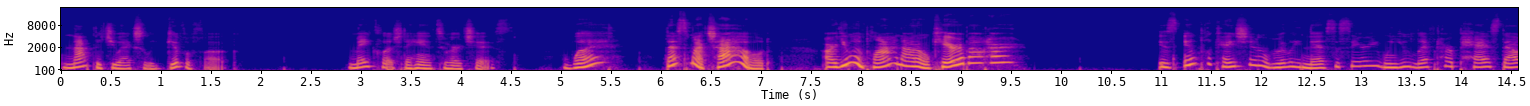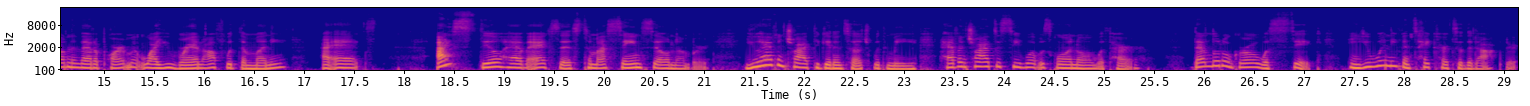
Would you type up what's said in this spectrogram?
Not that you actually give a fuck. May clutched a hand to her chest. What? That's my child. Are you implying I don't care about her? Is implication really necessary when you left her passed out in that apartment while you ran off with the money? I asked. I still have access to my same cell number. You haven't tried to get in touch with me, haven't tried to see what was going on with her. That little girl was sick, and you wouldn't even take her to the doctor.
